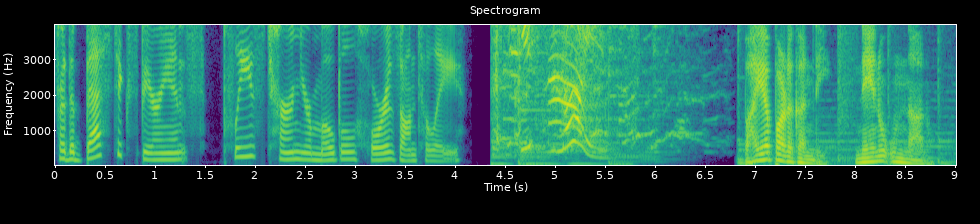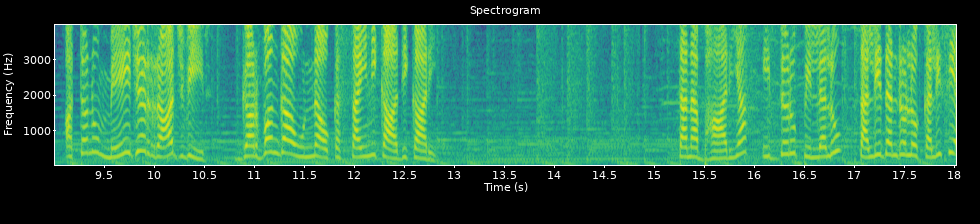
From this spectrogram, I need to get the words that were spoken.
For the best experience, please turn your mobile horizontally. It's nice. భయపడకండి నేను ఉన్నాను అతను మేజర్ రాజ్వీర్ గర్వంగా ఉన్న ఒక సైనిక అధికారి తన భార్య ఇద్దరు పిల్లలు తల్లిదండ్రులు కలిసి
